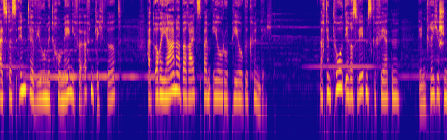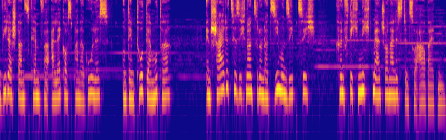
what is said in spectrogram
Als das Interview mit Khomeini veröffentlicht wird, hat Oriana bereits beim Europeo gekündigt. Nach dem Tod ihres Lebensgefährten, dem griechischen Widerstandskämpfer Alekos Panagoulis, und dem Tod der Mutter, entscheidet sie sich 1977, künftig nicht mehr als Journalistin zu arbeiten,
